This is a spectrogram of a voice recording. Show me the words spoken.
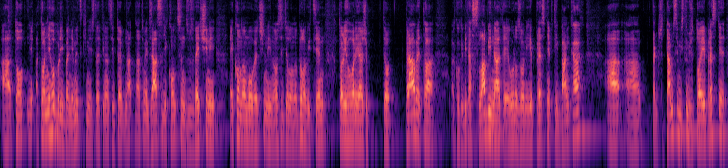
A to, a to nehovorí iba nemecký minister financí, to je, na, na tom je v zásade koncenzus väčšiny ekonómov, väčšiny nositeľov Nobelových cien, ktorí hovoria, že to práve tá, ako keby tá slabina tej eurozóny je presne v tých bankách a, a takže tam si myslím, že to je presne,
